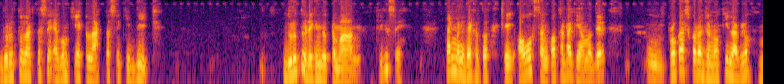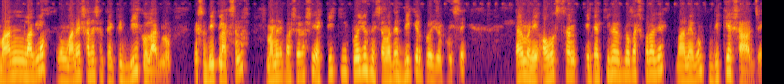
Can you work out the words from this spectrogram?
দূরত্ব লাগতেছে এবং কি একটা লাগতেছে কি দিক? দূরত্ব এটা কিন্তু একটা মান, ঠিক আছে? তার মানে দেখো তো, এই অবস্থান কথাটাকে আমাদের প্রকাশ করার জন্য কি লাগল? মান লাগল এবং মানের সাথে সাথে একটি দিকও লাগল। দেখছ, দিক লাগছে না? মানের পাশাপাশি একটি কি প্রয়োজন হয়েছে? আমাদের দিকের প্রয়োজন হয়েছে। তার মানে অবস্থান এটা কীভাবে প্রকাশ করা যায়? মান এবং দিকের সাহায্যে।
